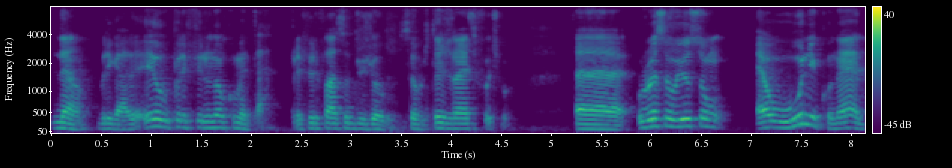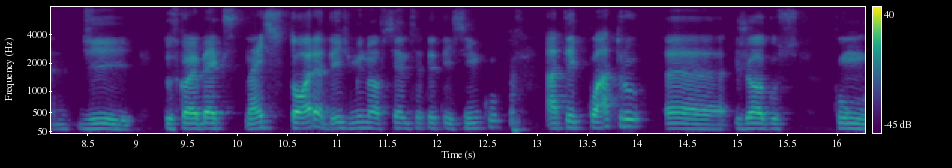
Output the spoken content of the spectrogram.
Não, obrigado. Eu prefiro não comentar. Prefiro falar sobre o jogo, sobre o Thursday Night Football. Uh, o Russell Wilson é o único, né, de dos quarterbacks na história desde 1975 a ter quatro uh, jogos com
